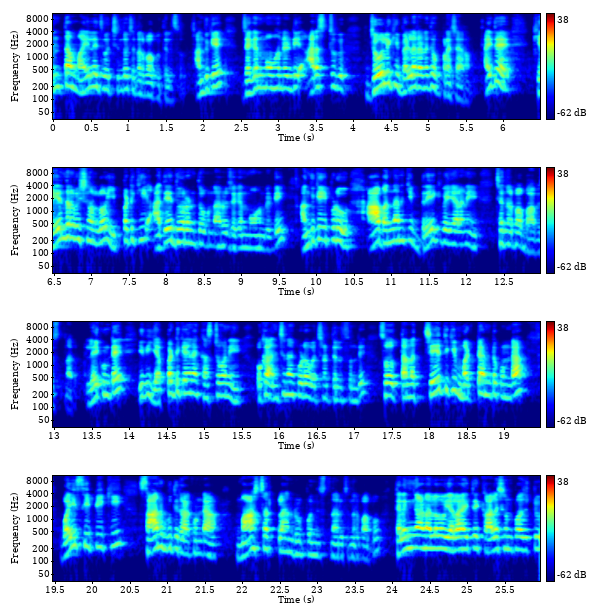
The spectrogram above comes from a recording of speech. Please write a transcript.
ఎంత మైలేజ్ వచ్చిందో చంద్రబాబు తెలుసు. అందుకే జగన్మోహన్ రెడ్డి అరెస్టు జోలికి వెళ్ళరనేది ఒక ప్రచారం. అయితే కేంద్ర విషయంలో ఇప్పటికీ అదే ధోరణితో ఉన్నారు జగన్మోహన్ రెడ్డి. అందుకే ఇప్పుడు ఆ బంధానికి బ్రేక్ వేయాలని చంద్రబాబు భావిస్తున్నారు. లేకుంటే ఇది ఎప్పటికైనా కష్టమని ఒక అంచనా కూడా వచ్చినట్టు తెలుస్తుంది. సో తన చేతికి మట్టి అంటకుండా వైసీపీకి సానుభూతి రాకుండా మాస్టర్ ప్లాన్ రూపొందిస్తున్నారు చంద్రబాబు. తెలంగాణలో ఎలా అయితే కాళేశ్వరం ప్రాజెక్టు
